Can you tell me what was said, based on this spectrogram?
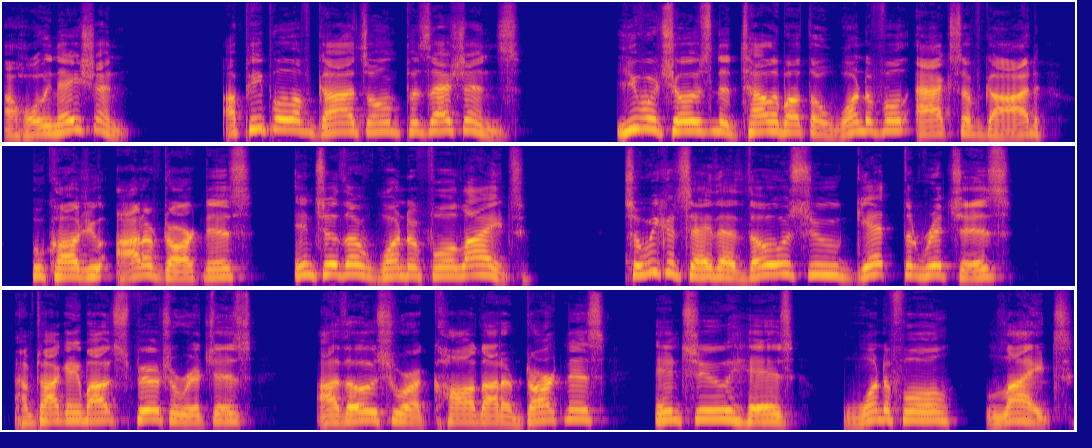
a holy nation, a people of God's own possessions. You were chosen to tell about the wonderful acts of God who called you out of darkness into the wonderful light. So we could say that those who get the riches, I'm talking about spiritual riches, are those who are called out of darkness into his wonderful light.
